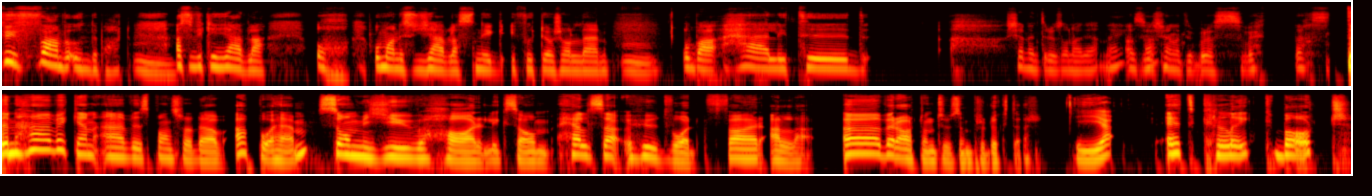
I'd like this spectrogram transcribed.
Fy fan vad underbart! Mm. Alltså vilken jävla... åh, och man är så jävla snygg i 40-årsåldern. Mm. Och bara härlig tid. Ah, Känner inte du så Nadja? Nej? Alltså jag känner att jag börjar svettas. Den här veckan är vi sponsrade av Apohem som ju har liksom hälsa och hudvård för alla. Över 18 000 produkter. Ja. Ett klick bort.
